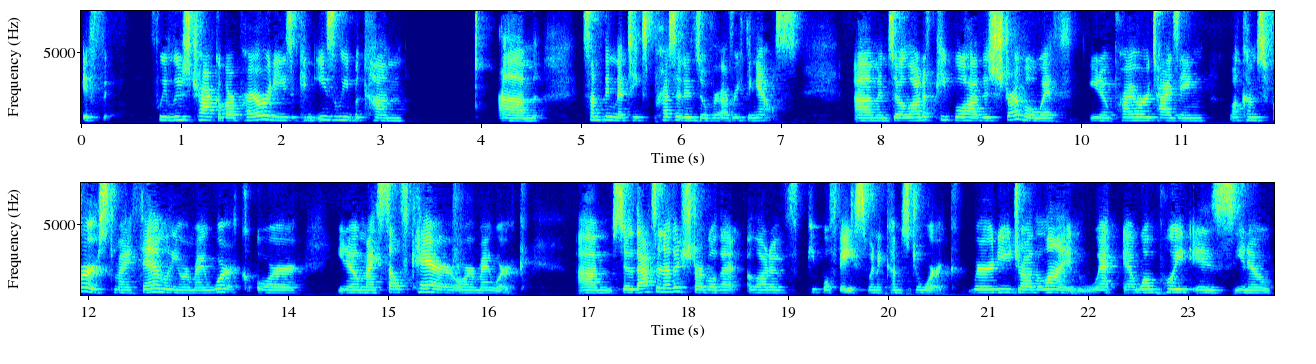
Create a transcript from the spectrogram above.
if, if we lose track of our priorities, it can easily become um, something that takes precedence over everything else. Um, and so a lot of people have this struggle with, you know, prioritizing what comes first, my family or my work, or, you know, my self care or my work. Um, so that's another struggle that a lot of people face when it comes to work. Where do you draw the line? At one point is, you know,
